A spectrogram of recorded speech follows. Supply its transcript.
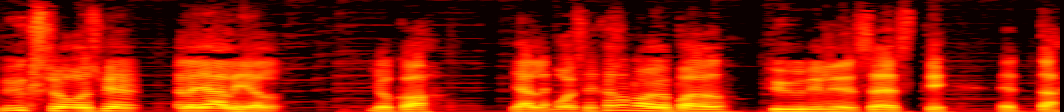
yksi olisi vielä jäljellä, joka jälleen voisi ehkä sanoa jopa tyylillisesti, että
